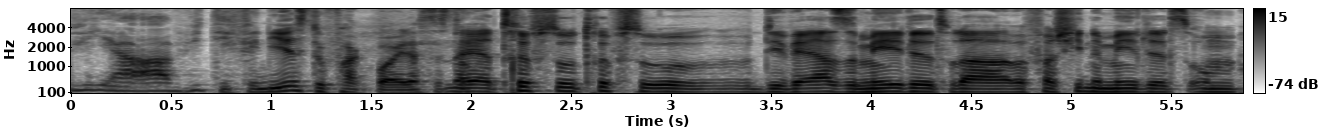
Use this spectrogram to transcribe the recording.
ja, wie definierst du Fuckboy? Das ist Naja, triffst du, triffst du diverse Mädels oder verschiedene Mädels, um,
